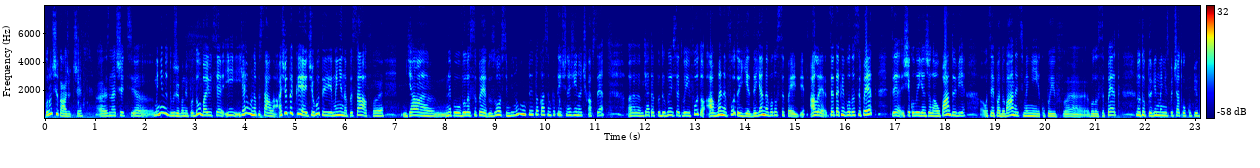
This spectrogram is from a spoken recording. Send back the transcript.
Коротше кажучи, е, значить, е, мені не дуже вони подобаються, і я йому написала: а що таке? Чого ти мені написав? Е, Я не по велосипеду зовсім. Він ну ти така симпатична жіночка, все. Я так подивився твої фото. А в мене фото є, де я на велосипеді. Але це такий велосипед. Це ще коли я жила у Падові. Оцей падованець мені купив велосипед. Ну тобто він мені спочатку купив,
